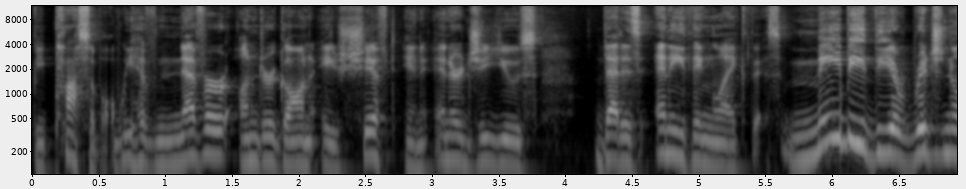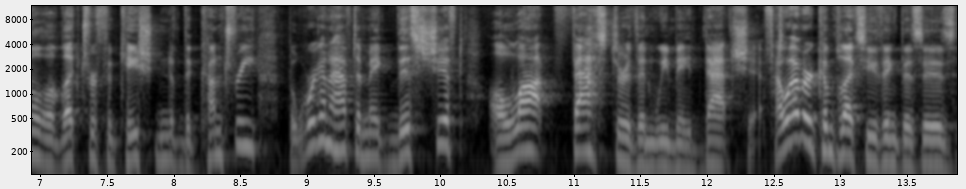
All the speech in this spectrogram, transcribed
be possible. We have never undergone a shift in energy use that is anything like this. Maybe the original electrification of the country, but we're going to have to make this shift a lot faster than we made that shift. However complex you think this is,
